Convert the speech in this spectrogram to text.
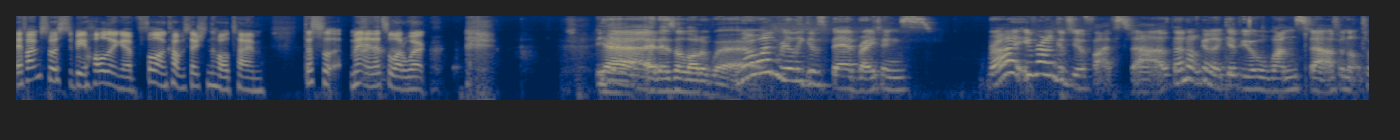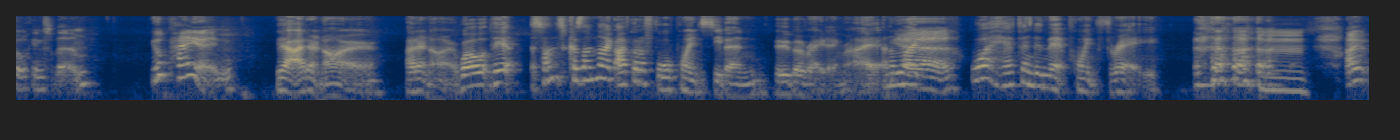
if I'm supposed to be holding a full on conversation the whole time, that's man, that's a lot of work. yeah, it is a lot of work. No one really gives bad ratings, right? Everyone gives you a five star. They're not going to give you a one star for not talking to them. You're paying. Yeah, I don't know. I don't know. Well, there some because I'm like I've got a four point seven Uber rating, right? And I'm like, what happened in that point three? Mm. I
